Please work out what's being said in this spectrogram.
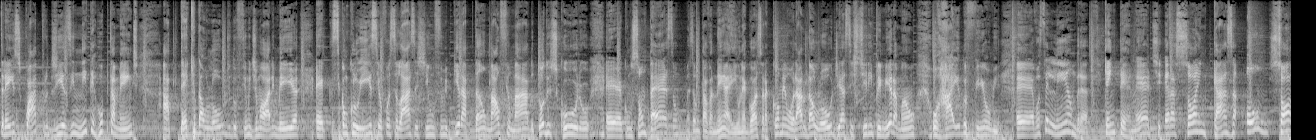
três, quatro dias ininterruptamente até que o download do filme de uma hora e meia é, se concluísse, eu fosse lá assistir um filme piratão, mal filmado, todo escuro, é, com som péssimo, mas eu não tava nem aí. O negócio era comemorar o download e assistir em primeira mão o raio do filme. É, você lembra que a internet era só em casa ou só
